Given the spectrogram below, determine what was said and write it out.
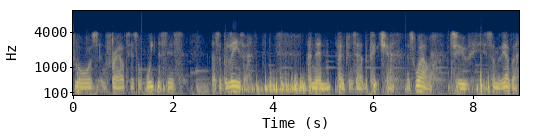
flaws and frailties or weaknesses as a believer, and then opens out the picture as well to some of the other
